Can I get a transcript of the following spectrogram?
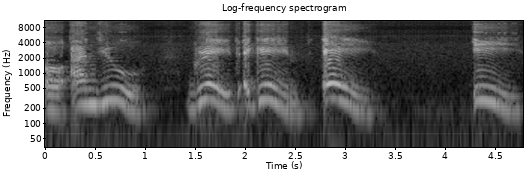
O and U. Great again. A, E,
